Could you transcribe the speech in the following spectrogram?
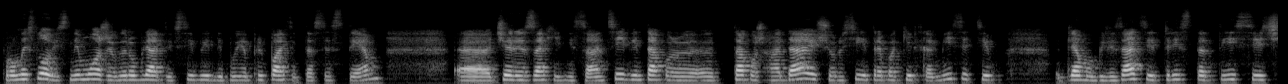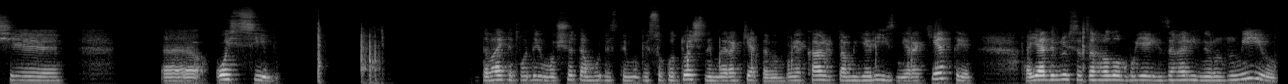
промисловість не може виробляти всі види боєприпасів та систем е, через західні санкції. Він також, е, також гадає, що Росії треба кілька місяців для мобілізації 300 тисяч е, е, осіб. Давайте подивимося, що там буде з тими високоточними ракетами, бо я кажу, там є різні ракети, а я дивлюся загалом, бо я їх взагалі не розумію.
